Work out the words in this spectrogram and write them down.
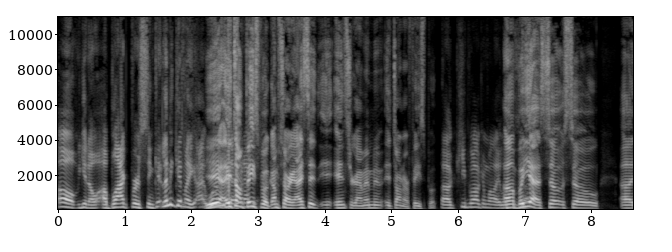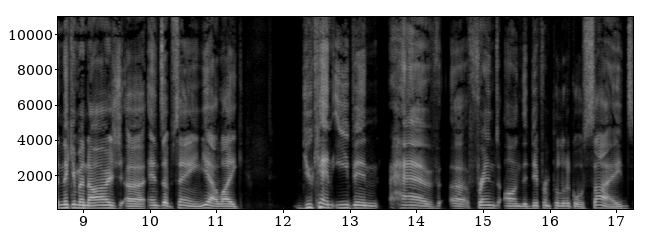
"Oh, you know, a black person." Get, let me get my. I- Yeah, it's on Facebook. I'm sorry, I said Instagram. I mean, it's on our Facebook. Uh, keep walking while I look. Um, but up. yeah, so so uh, Nicki Minaj uh, ends up saying, yeah, like you can't even have uh, friends on the different political sides,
